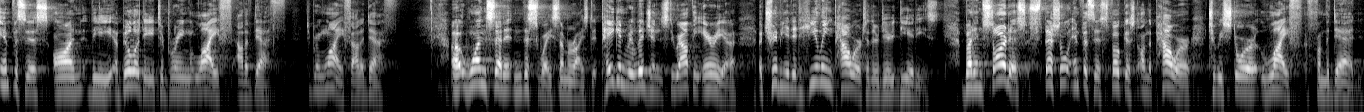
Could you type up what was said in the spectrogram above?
emphasis on the ability to bring life out of death, to bring life out of death. Uh, one said it in this way, summarized it Pagan religions throughout the area attributed healing power to their de- deities. But in Sardis, special emphasis focused on the power to restore life from the dead.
